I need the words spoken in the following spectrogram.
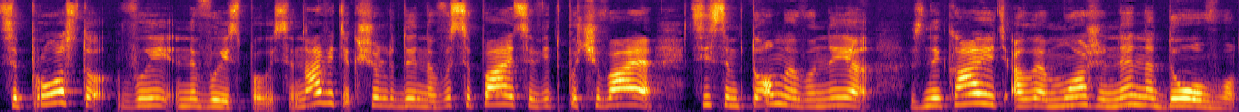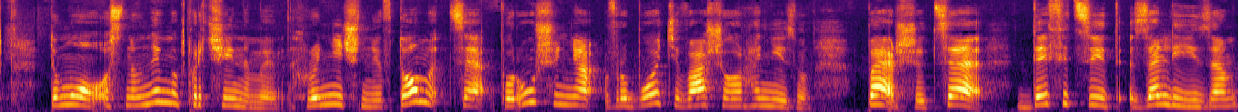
це просто ви не виспалися. Навіть якщо людина висипається, відпочиває, ці симптоми вони зникають, але може ненадовго. Тому основними причинами хронічної втоми це порушення в роботі вашого організму. Перше, це дефіцит заліза,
